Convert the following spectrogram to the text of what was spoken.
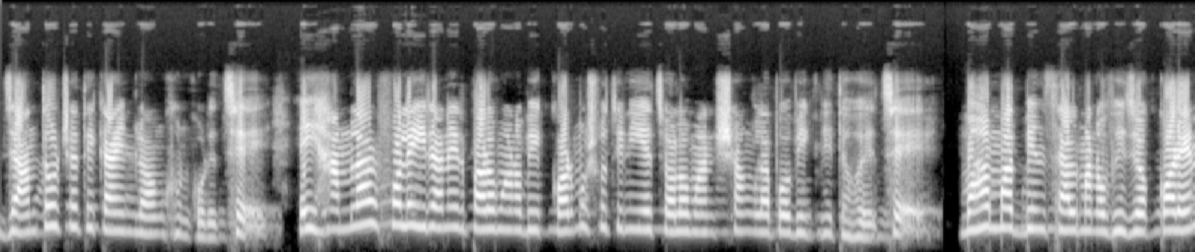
যা আন্তর্জাতিক আইন লঙ্ঘন করেছে। এই হামলার ফলে ইরানের পারমাণবিক কর্মসূচি নিয়ে চলমান সংলাপও বিঘ্নিত হয়েছে। মোহাম্মদ বিন সালমান অভিযোগ করেন,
